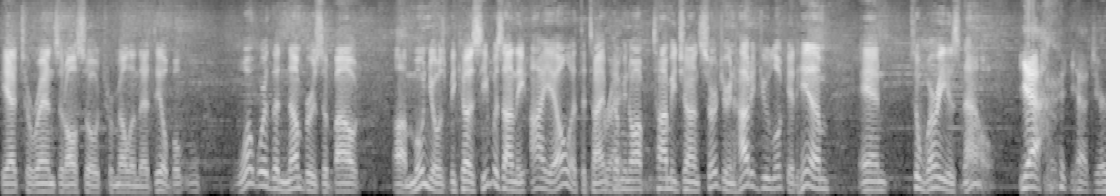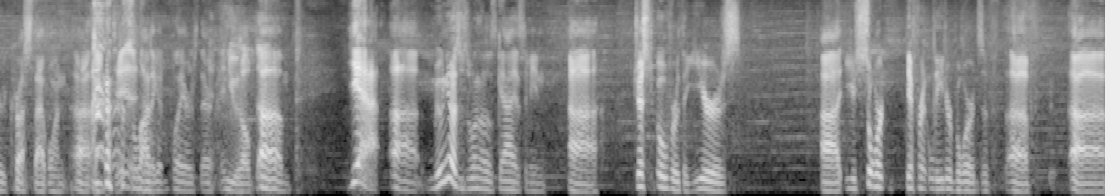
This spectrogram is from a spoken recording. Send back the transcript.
He had Torrens and also Trammell in that deal. But what were the numbers about uh, Munoz? Because he was on the IL at the time, right. coming off Tommy John surgery. And how did you look at him and to where he is now? Yeah, yeah, Jerry crushed that one. Uh, There's a lot of good players there. And you helped out. Um, yeah, uh, Munoz was one of those guys. I mean, uh, just over the years, uh, you sort different leaderboards of, of uh,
